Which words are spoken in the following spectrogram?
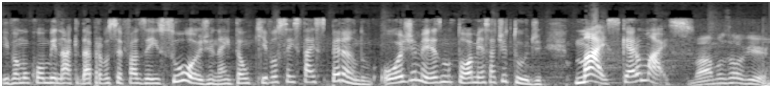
E vamos combinar que dá para você fazer isso hoje, né? Então, o que você está esperando? Hoje mesmo, tome essa atitude. Mais, quero mais. Vamos ouvir.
